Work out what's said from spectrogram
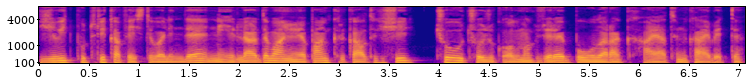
Jivitputrika Festivali'nde nehirlerde banyo yapan 46 kişi çoğu çocuk olmak üzere boğularak hayatını kaybetti.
